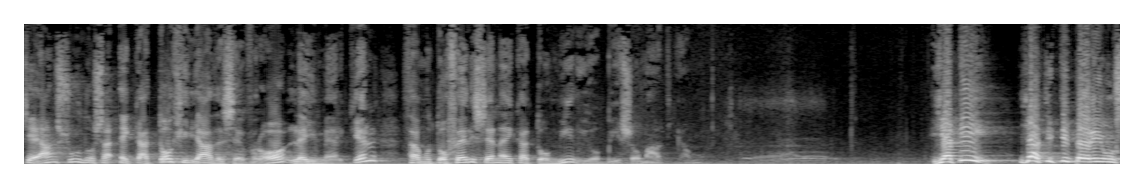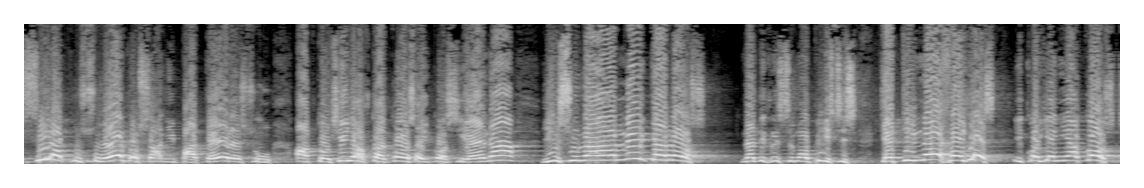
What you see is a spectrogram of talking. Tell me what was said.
και αν σου δώσα 100.000 ευρώ, λέει η Μέρκελ, θα μου το φέρεις σε ένα εκατομμύριο πίσω μάτια μου. Γιατί; Γιατί την περιουσία που σου έδωσαν οι πατέρες σου από το 1821 ήσουν ανίκανος να την χρησιμοποιήσεις και την έφαγες οικογενειακός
